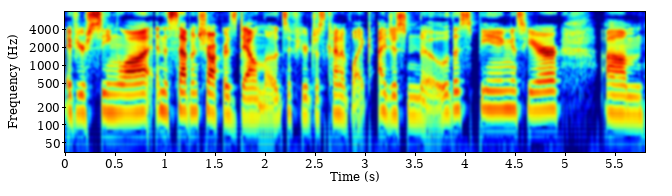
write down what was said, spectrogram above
if you're seeing a lot and the seventh chakra is downloads if you're just kind of like i just know this being is here um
